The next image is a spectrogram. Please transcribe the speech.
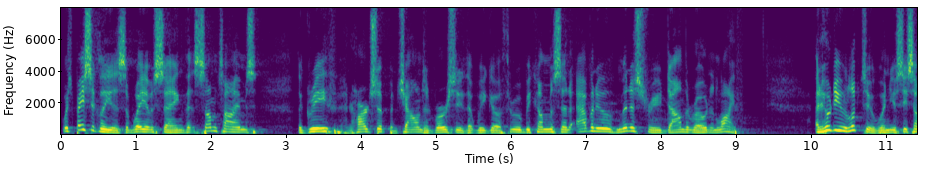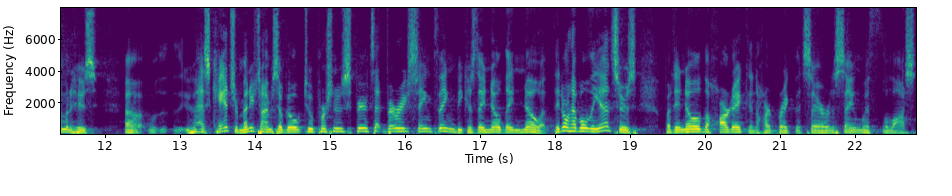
Which basically is a way of saying that sometimes the grief and hardship and challenge and adversity that we go through becomes an avenue of ministry down the road in life. And who do you look to when you see someone who's uh, who has cancer, many times they'll go to a person who's experienced that very same thing because they know they know it. They don't have all the answers, but they know the heartache and the heartbreak that's there. The same with the loss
